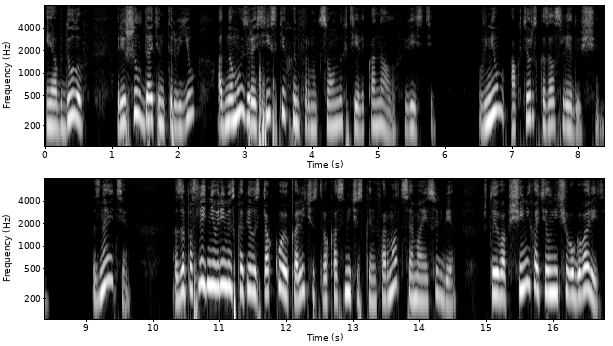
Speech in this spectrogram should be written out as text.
И Абдулов решил дать интервью одному из российских информационных телеканалов «Вести». В нем актер сказал следующее. «Знаете, за последнее время скопилось такое количество космической информации о моей судьбе, что я вообще не хотел ничего говорить,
